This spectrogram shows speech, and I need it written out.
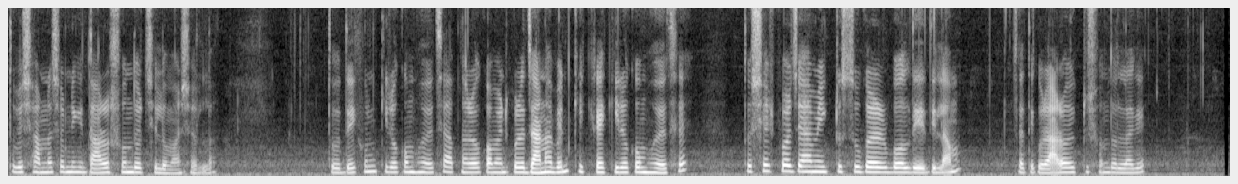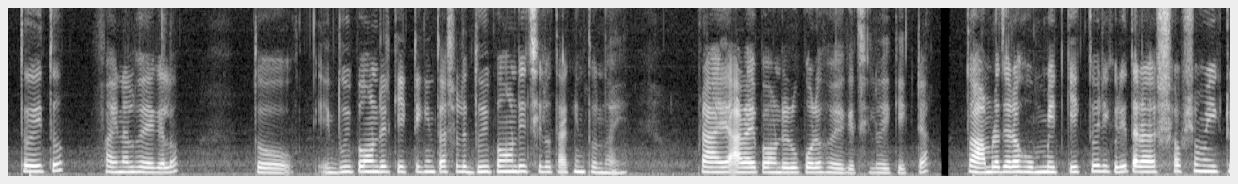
তবে সামনাসামনি কিন্তু আরও সুন্দর ছিল মাসাল্লাহ তো দেখুন কীরকম হয়েছে, আপনারাও কমেন্ট করে জানাবেন কেকটা কীরকম হয়েছে। তো শেষ পর্যায়ে আমি একটু সুগারের বল দিয়ে দিলাম, যাতে করে আরও একটু সুন্দর লাগে। তো এই তো, ফাইনাল হয়ে গেল। তো এই দুই পাউন্ডের কেকটা কিন্তু আসলে দুই পাউন্ডই ছিল, তা কিন্তু নয়। প্রায় আড়াই পাউন্ডের উপরে হয়ে গেছিল এই কেকটা। তো আমরা যারা হোমমেড কেক তৈরি করি, তারা সবসময় একটু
